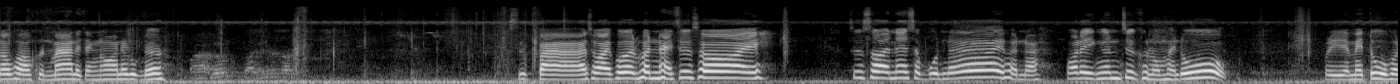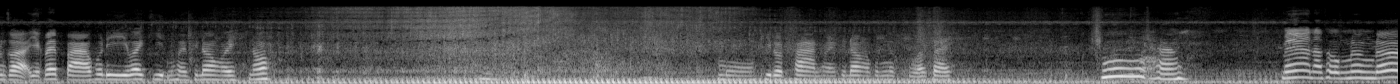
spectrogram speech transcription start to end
รอพ่อขึ้นมาเดี๋ยวจังนอนแล้วลูกเด้อปลาลูกปลาอยู่นะครับซื้อปลาซอยเพิ่นเพิ่นให้ซื้อซอย ซื้อซอยแน่สมบุญเลยเพิ่นว่าพอได้เงินซื้อขนมให้ลูกพอดีแม่ตู้เพิ่นก็อยากได้ปลาพอดีไว้กินให้พี่น้องเลยเนาะหมูขี่รถผ่านให้พี่น้องเอาเป็นเงือกหัวใส่ โอ้ทาง แม่นะทงหนึ่งเด้อ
